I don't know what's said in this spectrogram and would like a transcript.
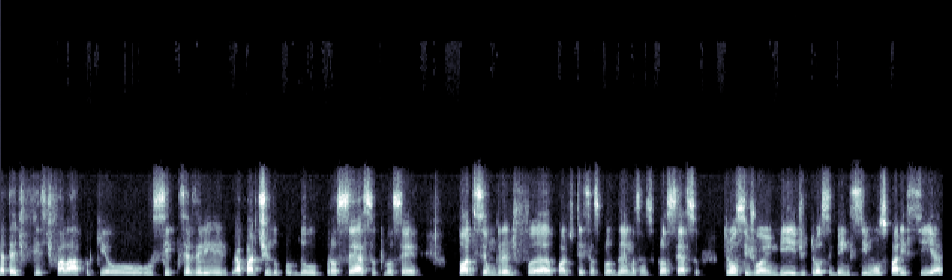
é até difícil de falar, porque o, o Sixers, ele, ele, a partir do, do processo que você pode ser um grande fã, pode ter seus problemas, mas o processo trouxe Joel Embiid, trouxe Ben Simmons, parecia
